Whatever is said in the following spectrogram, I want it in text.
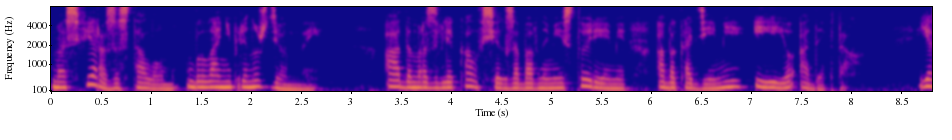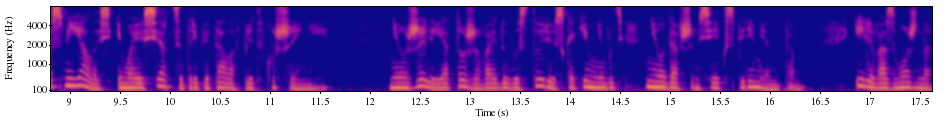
Атмосфера за столом была непринужденной. Адам развлекал всех забавными историями об Академии и ее адептах. Я смеялась, и мое сердце трепетало в предвкушении. Неужели я тоже войду в историю с каким-нибудь неудавшимся экспериментом? Или, возможно,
